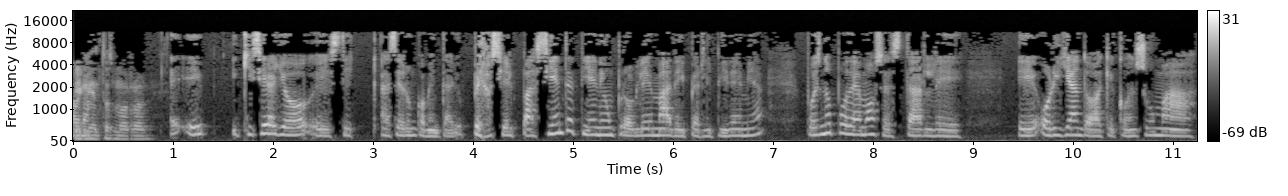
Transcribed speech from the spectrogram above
pimientos morrón. Eh, eh, quisiera yo este, hacer un comentario, pero si el paciente tiene un problema de hiperlipidemia, pues no podemos estarle eh, orillando a que consuma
